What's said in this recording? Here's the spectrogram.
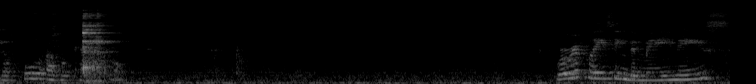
The whole avocado. We're replacing the mayonnaise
